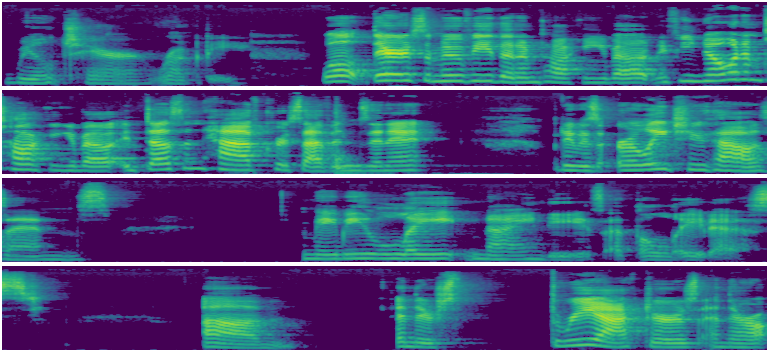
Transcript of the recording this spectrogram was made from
wheelchair rugby. Well, there's a movie that I'm talking about, and if you know what I'm talking about, it doesn't have Chris Evans in it, but it was early 2000s, maybe late 90s at the latest. Um, and there's three actors and they're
